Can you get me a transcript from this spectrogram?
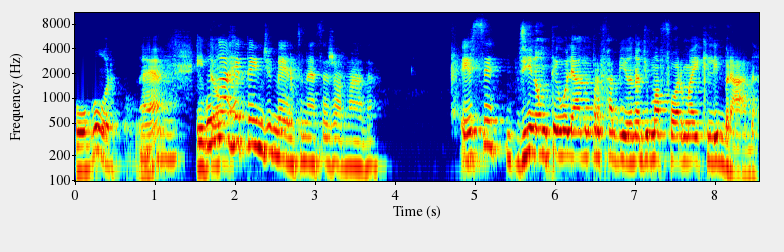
Horror, né? Uhum. Então, um arrependimento nessa jornada. Esse? De não ter olhado para Fabiana de uma forma equilibrada.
